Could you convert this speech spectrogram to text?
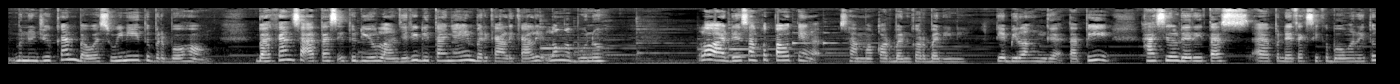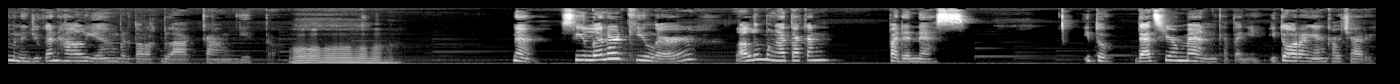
menunjukkan bahwa Sweeney itu berbohong. Bahkan saat tes itu diulang, jadi ditanyain berkali-kali, lo ngebunuh, lo ada sangkut pautnya nggak sama korban-korban ini? Dia bilang enggak, tapi hasil dari tes uh, pendeteksi kebohongan itu menunjukkan hal yang bertolak belakang gitu. Oh. Nah, si Leonard Killer lalu mengatakan pada Ness. Itu, that's your man katanya. Itu orang yang kau cari.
